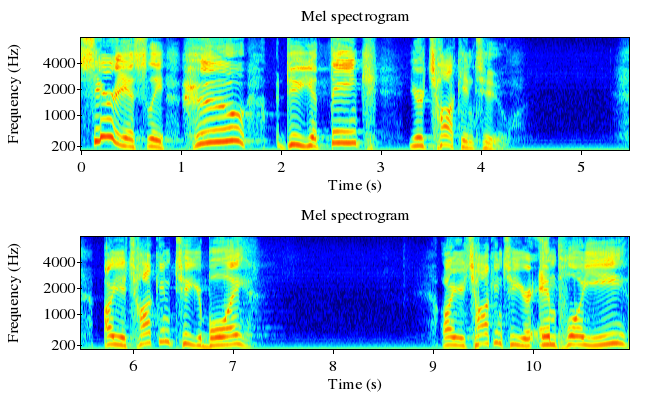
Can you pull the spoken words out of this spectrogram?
Seriously, who do you think you're talking to? Are you talking to your boy? Are you talking to your employee?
